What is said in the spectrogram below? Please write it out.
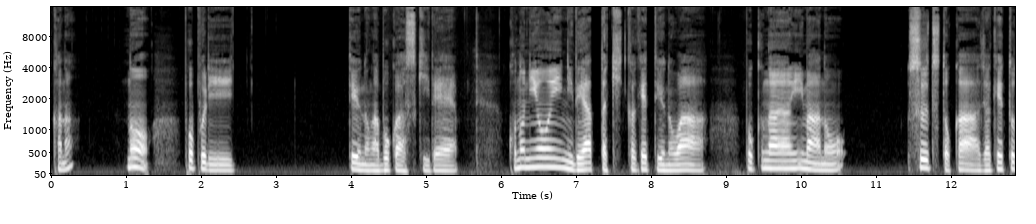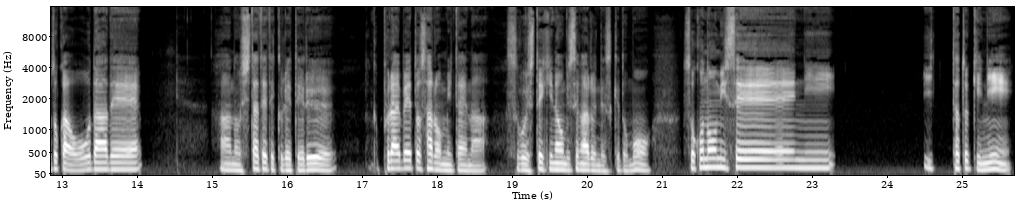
かな？のポプリっていうのが僕は好きで、この匂いに出会ったきっかけっていうのは、僕が今あの、スーツとかジャケットとかをオーダーであの、仕立ててくれてる、プライベートサロンみたいな、すごい素敵なお店があるんですけども、そこのお店に行った時に、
